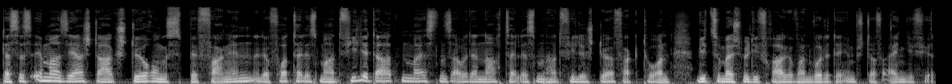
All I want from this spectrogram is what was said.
Das ist immer sehr stark störungsbefangen. Der Vorteil ist, man hat viele Daten meistens, aber der Nachteil ist, man hat viele Störfaktoren, wie zum Beispiel die Frage, wann wurde der Impfstoff eingeführt.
